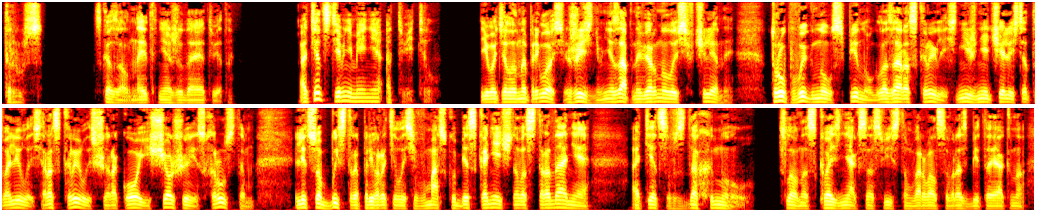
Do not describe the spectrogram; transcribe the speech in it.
Трус. — сказал Нейт, не ожидая ответа. Отец, тем не менее, ответил. Его тело напряглось, жизнь внезапно вернулась в члены. Труп выгнул спину, глаза раскрылись, нижняя челюсть отвалилась, раскрылась широко, еще шире, с хрустом. Лицо быстро превратилось в маску бесконечного страдания. Отец вздохнул, словно сквозняк со свистом ворвался в разбитое окно —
